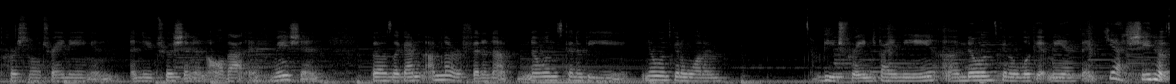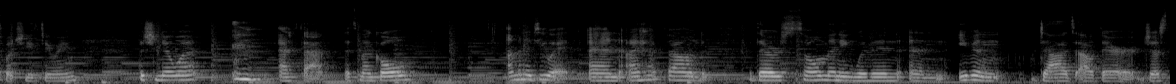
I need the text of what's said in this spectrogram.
personal training and, and nutrition and all that information. But I was like, I'm, I'm never fit enough. No one's gonna be, no one's gonna want to be trained by me. Uh, no one's gonna look at me and think, yeah, she knows what she's doing. But you know what? F that. It's my goal. I'm gonna do it. And I have found there are so many women and even dads out there just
